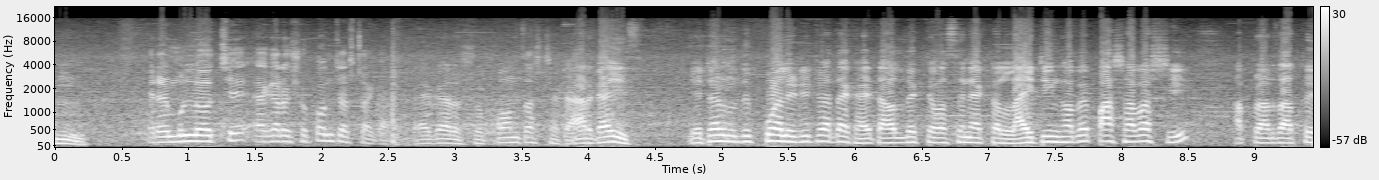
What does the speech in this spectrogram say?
হুম। এটার মূল্য হচ্ছে এগারোশো পঞ্চাশ টাকা। এগারোশো পঞ্চাশ টাকা। আর গাইস এটার যদি কোয়ালিটিটা দেখায় তাহলে দেখতে পাচ্ছেন একটা লাইটিং হবে। পাশাপাশি আপনার যাতে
